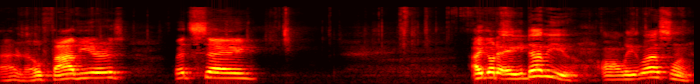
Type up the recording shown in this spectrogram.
I don't know, five years, let's say I go to AEW, All Elite Wrestling.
